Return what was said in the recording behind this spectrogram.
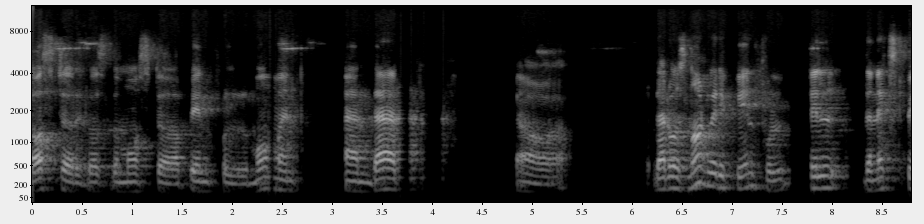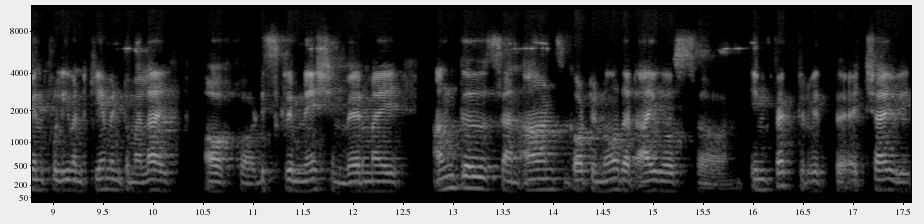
lost her it was the most uh, painful moment and that uh, that was not very painful till the next painful event came into my life of uh, discrimination where my uncles and aunts got to know that I was uh, infected with HIV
